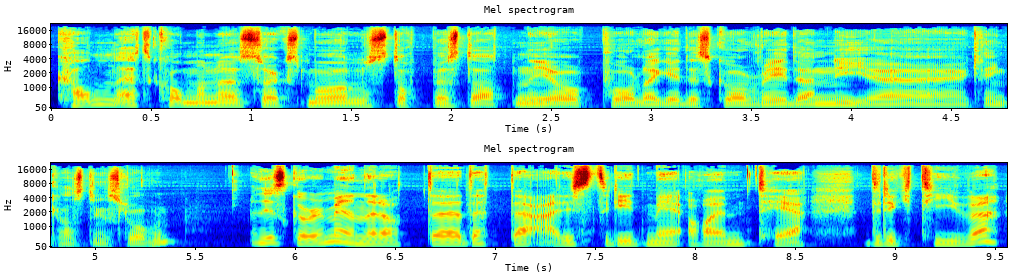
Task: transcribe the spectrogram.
Kan et kommende søksmål stoppe staten i å pålegge Discovery den nye kringkastingsloven? Discovery mener at dette er i strid med AMT-direktivet,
